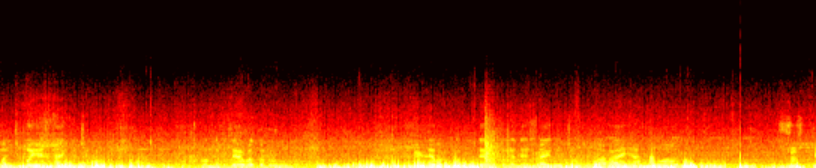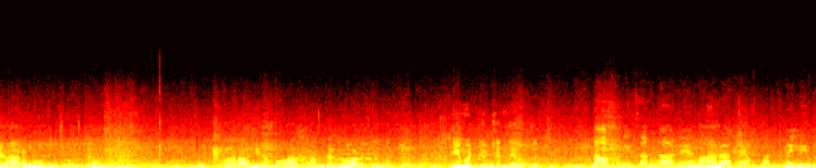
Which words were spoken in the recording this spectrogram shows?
మర్చిపోయే స్థాయికి కొందరు దేవతలు వారాహి అమ్మవారు మన తెలుగు వాళ్ళకి ఏంటంటే ఈ మధ్య వచ్చిన దేవత. నాకు నిజంగానే వారాహి అమ్మ తెలీదు.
